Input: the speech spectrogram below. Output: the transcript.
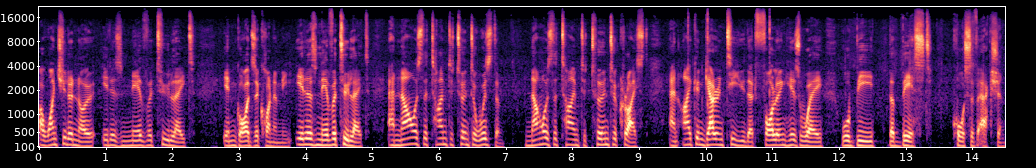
I want you to know it is never too late in God's economy. It is never too late. And now is the time to turn to wisdom. Now is the time to turn to Christ. And I can guarantee you that following his way will be the best course of action.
